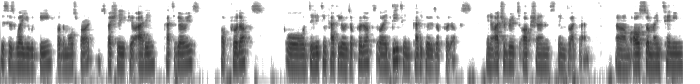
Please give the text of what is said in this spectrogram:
this is where you would be for the most part especially if you're adding categories of products or deleting categories of products or editing categories of products you know attributes options things like that. Um, also maintaining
